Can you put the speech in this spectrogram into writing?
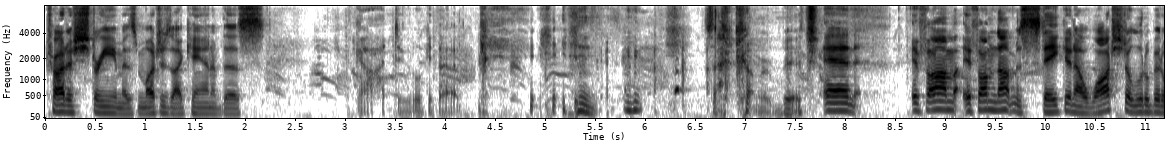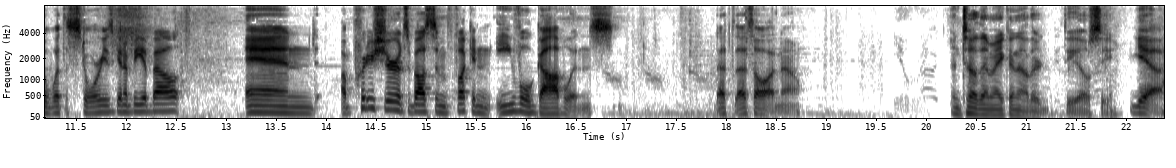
try to stream as much as I can of this. God, dude, look at that. Cover, bitch. And if I'm if I'm not mistaken, I watched a little bit of what the story is gonna be about, and I'm pretty sure it's about some fucking evil goblins. That that's all I know. Until they make another DLC. Yeah.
